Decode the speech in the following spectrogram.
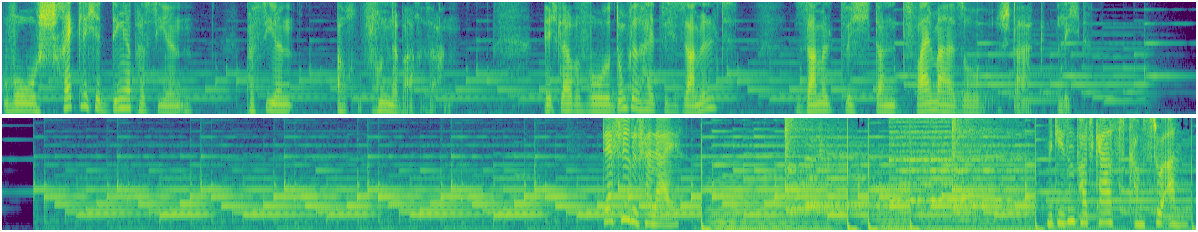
wo schreckliche Dinge passieren, passieren auch wunderbare Sachen. Ich glaube, wo Dunkelheit sich sammelt, sammelt sich dann zweimal so stark Licht. Der Flügelverleih. Mit diesem Podcast kommst du an.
